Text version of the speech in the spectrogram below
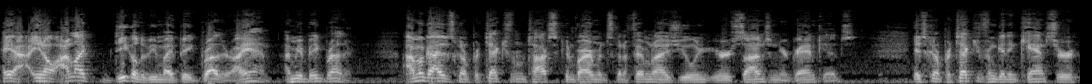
hey, I, you know, I like Deagle to be my big brother. I am. I'm your big brother. I'm a guy that's going to protect you from a toxic environment. It's going to feminize you and your sons and your grandkids. It's going to protect you from getting cancer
